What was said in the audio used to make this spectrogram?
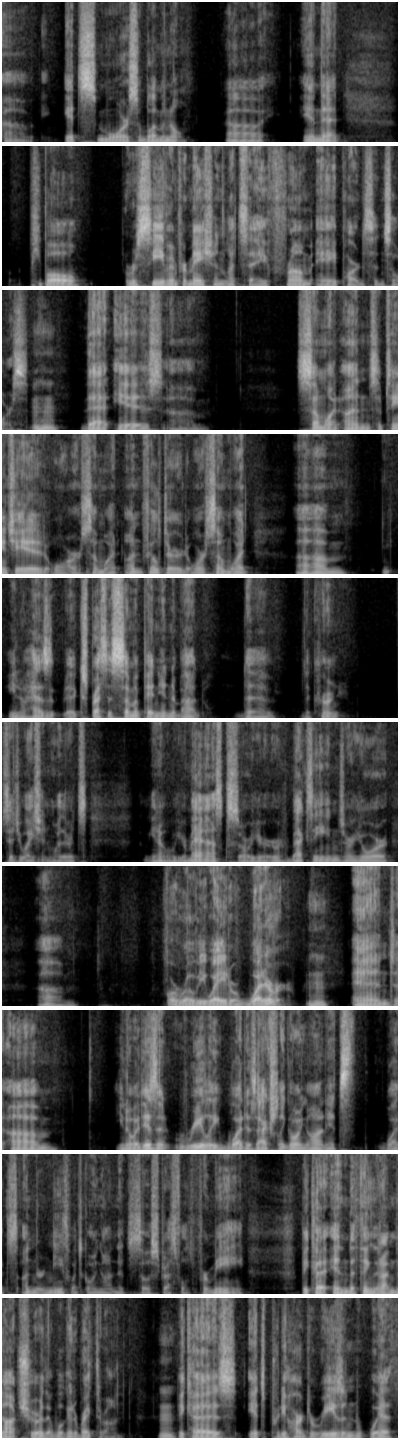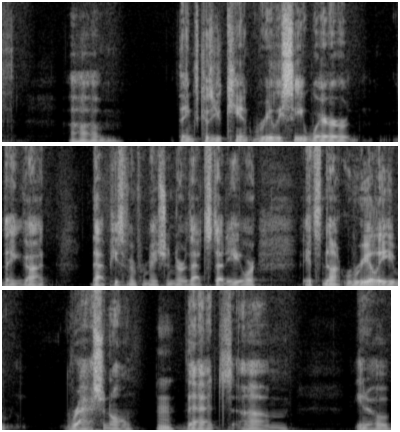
uh, it's more subliminal uh, in that people receive information, let's say, from a partisan source that is um, somewhat unsubstantiated or somewhat unfiltered or somewhat um, you know has expresses some opinion about the the current situation, whether it's you know your masks or your vaccines or your um, or Roe v. Wade or whatever, and um, you know it isn't really what is actually going on; it's what's underneath what's going on that's so stressful for me. Because and the thing that I'm not sure that we'll get a breakthrough on. Because it's pretty hard to reason with um, things because you can't really see where they got that piece of information or that study, or it's not really rational that um, you know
